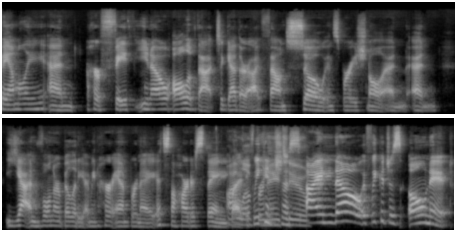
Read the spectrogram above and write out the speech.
family and her faith, you know, all of that together, I found so inspirational and, and, yeah, and vulnerability. I mean, her and Brene, it's the hardest thing. But I love if we Brene could just, too. I know, if we could just own it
